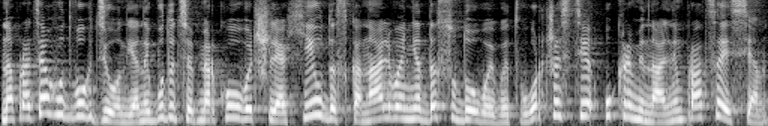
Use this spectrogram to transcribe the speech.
На працягу двух дзён яны будуць абмяркоўваць шляхі ўдасканальвання дасудовай вытворчасці ў крымінальным працэсе.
